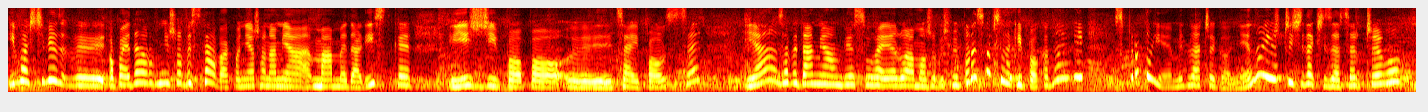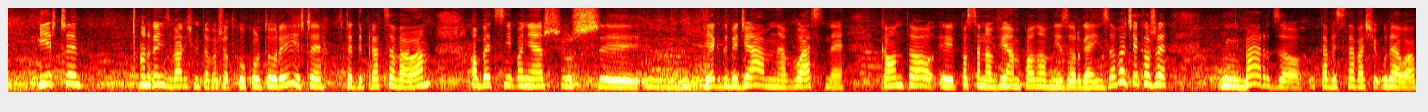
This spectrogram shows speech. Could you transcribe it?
I właściwie e, opowiadała również o wystawach, ponieważ ona miała, ma medalistkę, jeździ po, po e, całej Polsce. Ja zapytałam ją, mówię, słuchaj Elu, a może byśmy polecali sobie taki pokój? No i spróbujemy, dlaczego nie? No i rzeczywiście tak się zaczęło. Jeszcze Organizowaliśmy to w Ośrodku Kultury, jeszcze wtedy pracowałam. Obecnie, ponieważ już y, jak gdyby działam na własne konto, y, postanowiłam ponownie zorganizować, jako że mm, bardzo ta wystawa się udała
